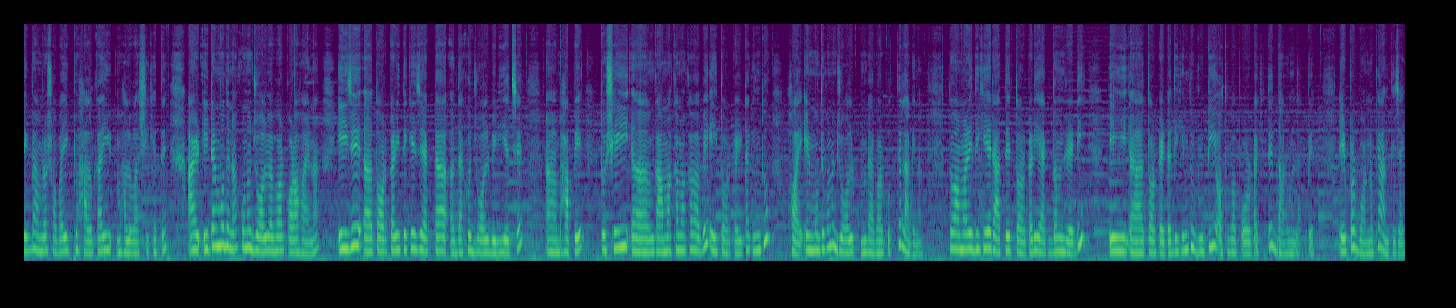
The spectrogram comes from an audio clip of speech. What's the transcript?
দেখবে আমরা সবাই একটু হালকাই ভালোবাসি খেতে। আর এইটার মধ্যে না কোনো জল ব্যবহার করা হয় না। এই যে তরকারি থেকে যে একটা দেখো জল বেরিয়েছে ভাপে, তো সেই গা মাখা মাখাভাবে এই তরকারিটা কিন্তু হয় এর মধ্যে কোনো জল ব্যবহার করতে লাগে না। তো আমার এদিকে রাতের তরকারি একদম রেডি এই তরকারিটা দিয়ে কিন্তু রুটি অথবা পরোটা খেতে দারুণ লাগবে। এরপর বর্ণকে আনতে যাই।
